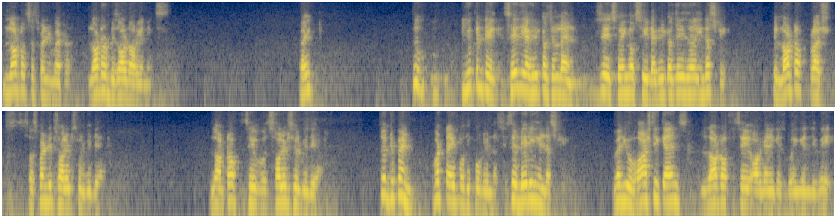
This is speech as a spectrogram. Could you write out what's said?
lot of suspended matter, lot of dissolved organics right? So you can take, say the agricultural land, say sowing of seed, agriculture is an industry. A lot of flush, suspended solids will be there. Lot of say solids will be there. So it depends what type of the food industry. Say dairying industry. When you wash the cans, a lot of say organic is going in the way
